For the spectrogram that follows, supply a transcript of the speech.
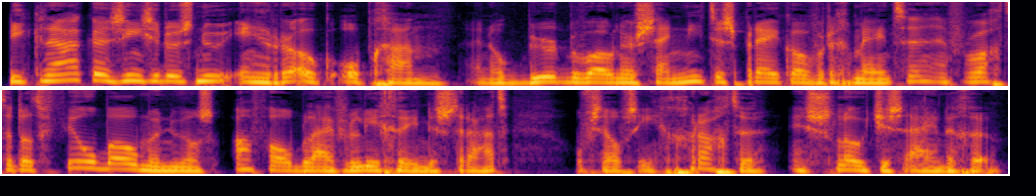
Die knaken zien ze dus nu in rook opgaan. En ook buurtbewoners zijn niet te spreken over de gemeente en verwachten dat veel bomen nu als afval blijven liggen in de straat of zelfs in grachten en slootjes eindigen.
